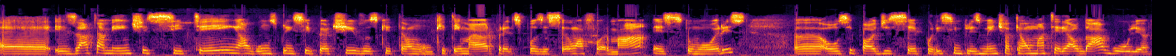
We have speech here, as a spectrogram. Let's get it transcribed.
é, exatamente se tem alguns princípios ativos que, tão, que têm maior predisposição a formar esses tumores, uh, ou se pode ser por simplesmente até um material da agulha.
